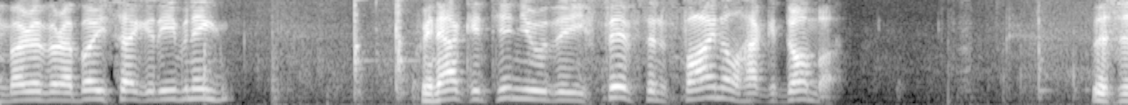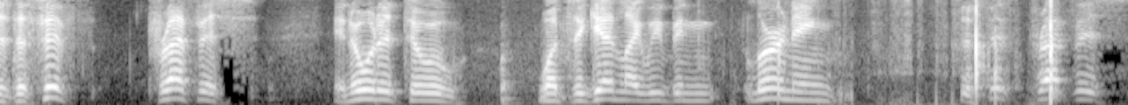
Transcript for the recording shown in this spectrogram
Okay, Marav Rabbi, say good evening. We now continue the fifth and final Hakadama. This is the fifth preface in order to, once again, like we've been learning, the fifth preface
